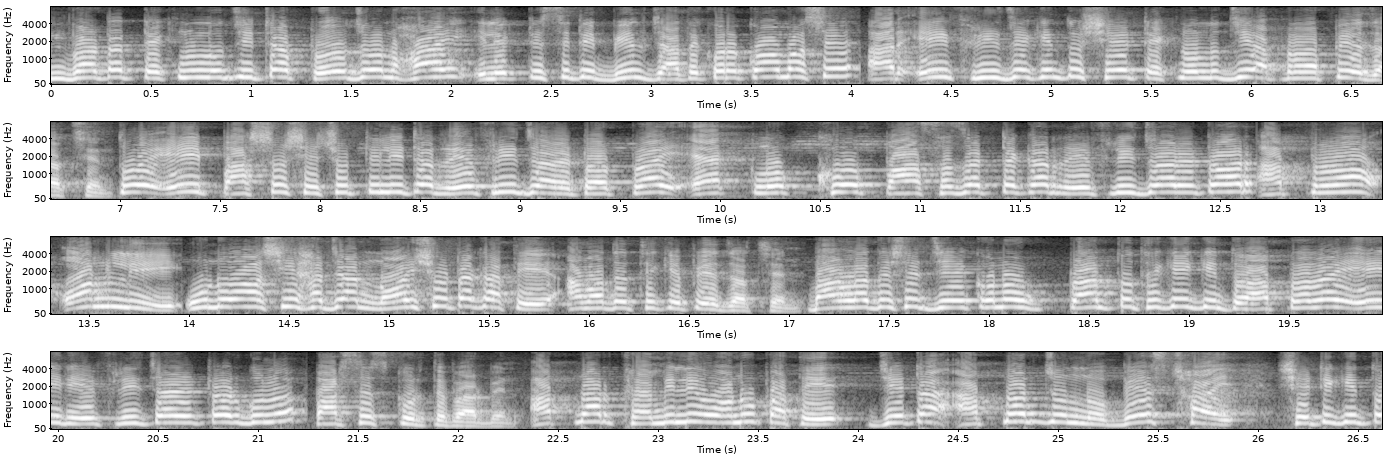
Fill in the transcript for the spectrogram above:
ইনভার্টার টেকনোলজিটা প্রয়োজন হয় ইলেকট্রিসিটি বিল যাতে করে কম আসে, আর এই ফ্রিজে কিন্তু সে টেকনোলজি আপনারা পেয়ে যাচ্ছেন। তো এই পাঁচশো ছেষট্টি লিটার রেফ্রিজারেটর প্রায় এক লক্ষ পাঁচ হাজার টাকার রেফ্রিজারেটর আপনারা অনলি উনআশি হাজার নয়শো টাকাতে আমাদের থেকে পেয়ে যাচ্ছেন। বাংলাদেশের যে কোনো প্রান্ত থেকে কিন্তু আপনারা এই রেফ্রিজারেটরগুলো পারচেস করতে পারবেন। আপনার ফ্যামিলি অনুপাতে যেটা আপনার জন্য বেস্ট হয়, সেটি কিন্তু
